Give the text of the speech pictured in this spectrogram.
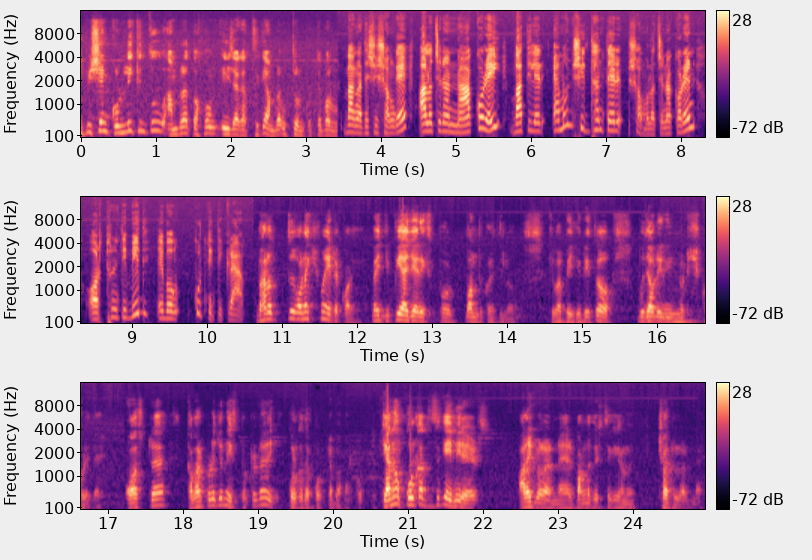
এফিসিয়েন্ট করলেই কিন্তু আমরা তখন এই জায়গা থেকে আমরা উত্তরণ করতে পারব। বাংলাদেশের সঙ্গে আলোচনা না করেই বাতিলের এমন সিদ্ধান্তের সমালোচনা করেন অর্থনীতিবিদ এবং কূটনীতিকরা। ভারত অনেক সময় এটা করে। পেঁয়াজের এক্সপোর্ট বন্ধ করে দিল, কিংবা পেঁয়াজুরি তো উইদাউট নোটিশ করে দেয়। কস্টটা কাভার করার জন্য এক্সপোর্টটা কলকাতা পোর্টটা ব্যবহার করতো। কেন কলকাতা থেকে এমিরেটস আড়াই ডলার নেয় আর বাংলাদেশ থেকে কেন ছয় ডলার নেয়?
